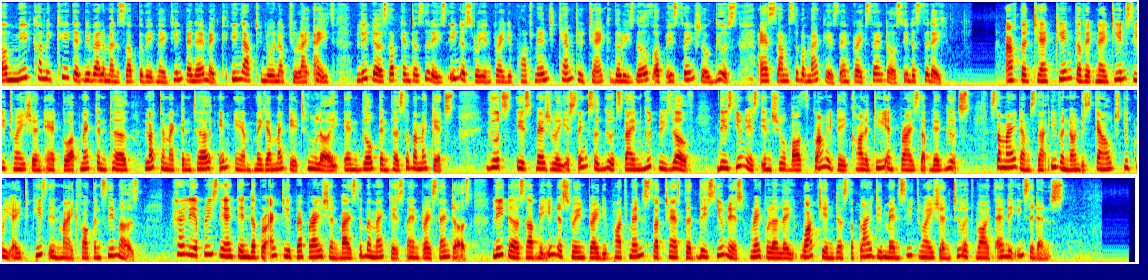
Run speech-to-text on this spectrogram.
Amid complicated developments of COVID-19 pandemic, in afternoon of July 8, leaders of Cần Thơ City's Industry and Trade Department came to check the reserve of essential goods at some supermarkets and trade centers in the city. After checking COVID-19 situation at Co-op McCenter, Lotte McCenter, MM, Mega Market Hưng Lợi, and GO Cần Thơ supermarkets, goods, especially essential goods, are in good reserve. These units ensure both quantity, quality, and price of their goods. Some items are even on discount to create peace in mind for consumers. Highly appreciating the proactive preparation by supermarkets and trade centers, leaders of the industry and trade departments suggested these units regularly watching the supply-demand situation to avoid any incidents.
